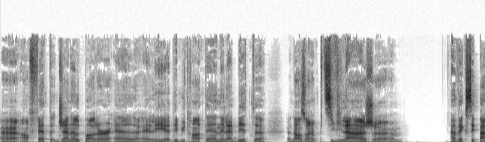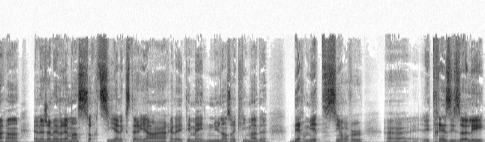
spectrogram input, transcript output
Euh, en fait, Janelle Potter, elle, elle est début trentaine, elle habite euh, dans un petit village euh, avec ses parents. Elle n'a jamais vraiment sorti à l'extérieur. Elle a été maintenue dans un climat de d'ermite, si on veut. elle est très isolée.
